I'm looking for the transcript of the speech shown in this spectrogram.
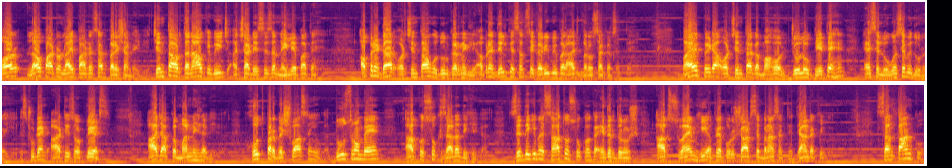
और लव पार्टनर लाइफ पार्टनर साथ परेशान रहेंगे चिंता और तनाव के बीच अच्छा डिसीज़न नहीं ले पाते हैं। अपने डर और चिंताओं को दूर करने के लिए अपने दिल के सबसे करीबी पर आज भरोसा कर सकते हैं। भय, पीड़ा और चिंता का माहौल जो लोग देते हैं, ऐसे लोगों से भी दूर रहिए। स्टूडेंट आर्टिस्ट और प्लेयर्स आज आपका मन नहीं लगेगा, खुद पर विश्वास नहीं होगा, दूसरों में आपको सुख ज़्यादा दिखेगा। ज़िंदगी में सातों सुखों का इंद्रधनुष आप स्वयं ही अपने पुरुषार्थ से बना सकते ध्यान रखिएगा। संतान को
